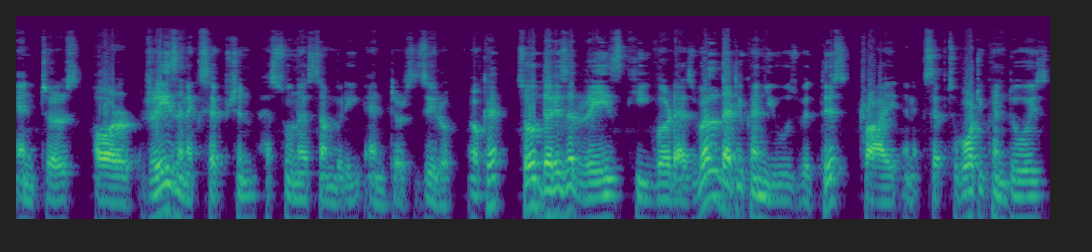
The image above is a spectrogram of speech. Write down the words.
enters or raise an exception as soon as somebody enters zero. Okay. So there is a raise keyword as well that you can use with this try and except. So what you can do is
